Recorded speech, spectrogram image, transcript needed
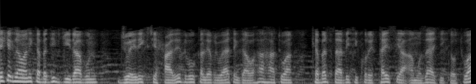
یەکێک لەوانەی کە بە دیل گیرابوون، جوەیرەی کچی حاریث بوو کە لە ڕیوایەتێکدا وەها هاتووە کە بەر سابیتی کوڕی قەیس یا ئامۆزایەکی کەوتووە،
